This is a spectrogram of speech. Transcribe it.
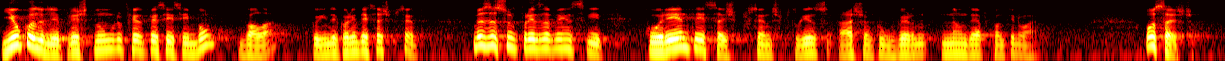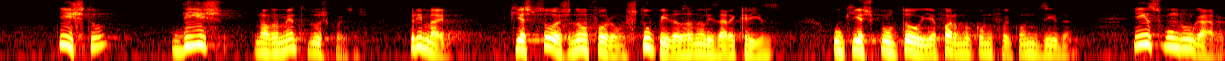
E eu, quando olhei para este número, pensei assim: bom, vá lá, ainda 46%. Mas a surpresa vem a seguir. 46% dos portugueses acham que o governo não deve continuar. Ou seja, isto diz novamente duas coisas. Primeiro, que as pessoas não foram estúpidas a analisar a crise, o que a explotou e a forma como foi conduzida. E, em segundo lugar,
